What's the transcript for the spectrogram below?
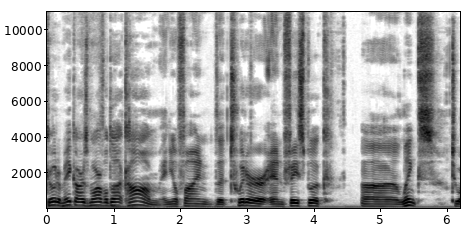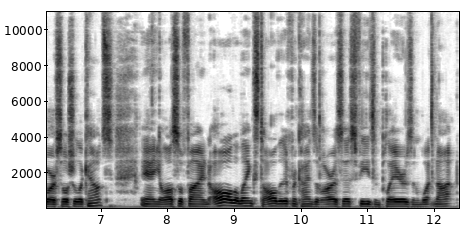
Go to makeoursmarvel.com and you'll find the Twitter and Facebook uh, links to our social accounts. And you'll also find all the links to all the different kinds of RSS feeds and players and whatnot.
